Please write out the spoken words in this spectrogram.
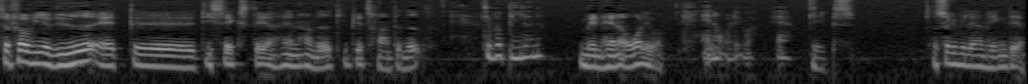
så får vi at vide, at øh, de seks der, han har med, de bliver trampet ned. Det var bilerne. Men han overlever. Han overlever. Ja. Jeps. Og så kan vi lade ham hænge der.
